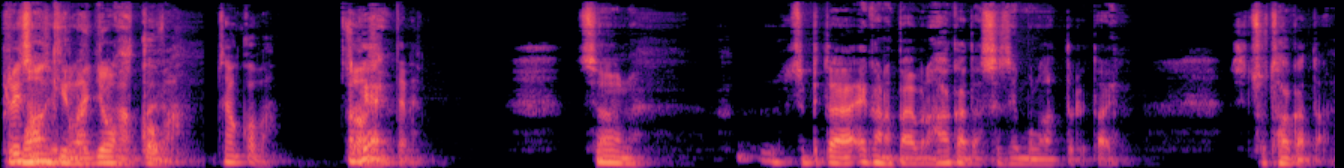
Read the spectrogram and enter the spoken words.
Prison on johtaja. kova. Se on kova. Okei. Suosittelen. Se on, se pitää ekana päivänä hakata se simulaattori tai sit sut hakataan.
